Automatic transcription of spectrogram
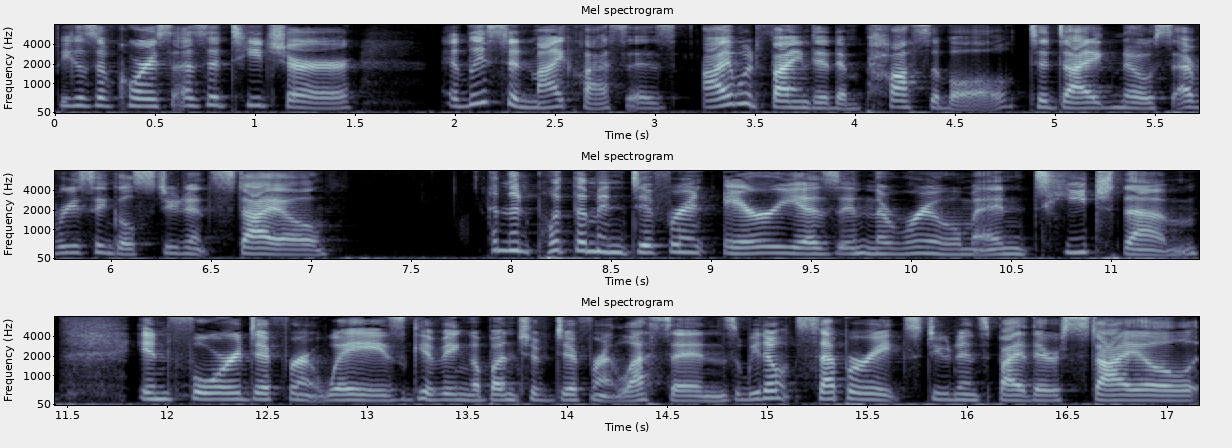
Because of course, as a teacher, at least in my classes, I would find it impossible to diagnose every single student's style and then put them in different areas in the room and teach them in four different ways, giving a bunch of different lessons. We don't separate students by their style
